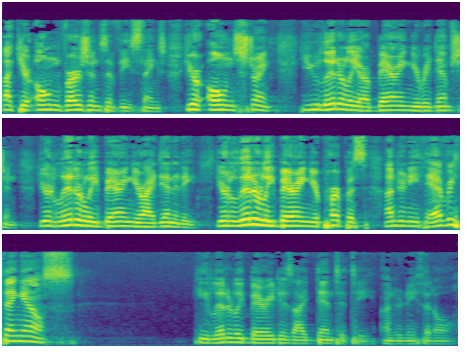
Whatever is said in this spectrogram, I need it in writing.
like your own versions of these things, your own strength, you literally are bearing your redemption. You're literally bearing your identity. You're literally bearing your purpose underneath everything else. He literally buried his identity underneath it all.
